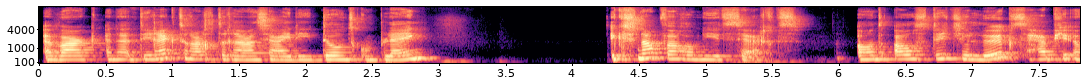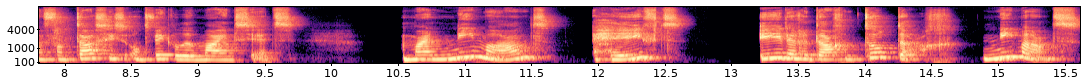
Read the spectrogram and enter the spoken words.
En, waar ik, en direct erachteraan zei hij, don't complain. Ik snap waarom hij het zegt. Want als dit je lukt, heb je een fantastisch ontwikkelde mindset. Maar niemand heeft iedere dag een topdag. Niemand.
